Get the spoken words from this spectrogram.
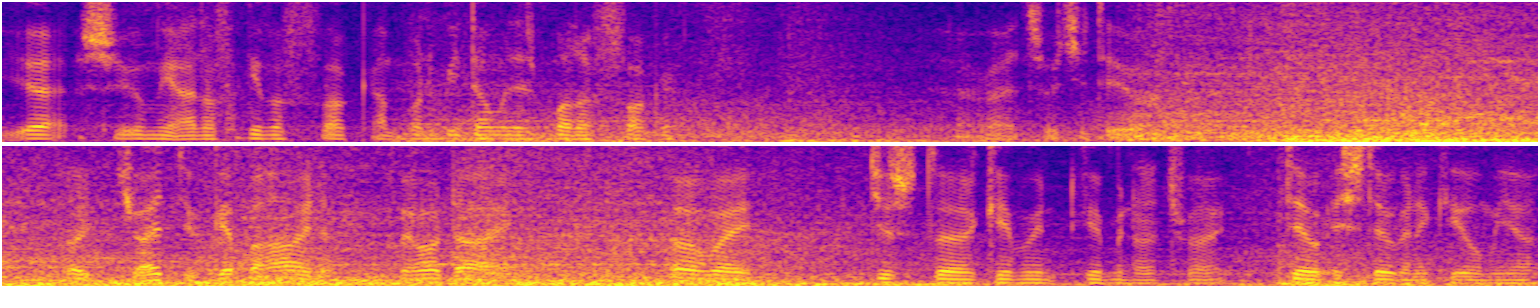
Yeah, sue me, I don't give a fuck. I'm gonna be done with this motherfucker. Alright, so what you do? Like, tried to get behind him before dying. Oh wait, just uh, give me give me another try. Still, it's still gonna kill me. Yeah,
